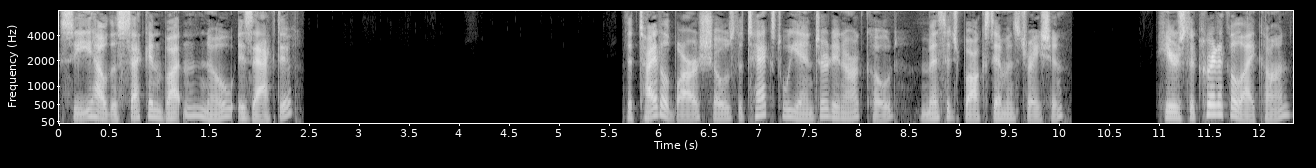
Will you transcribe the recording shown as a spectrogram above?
See how the second button, No, is active? The title bar shows the text we entered in our code, message box demonstration. Here's the critical icon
